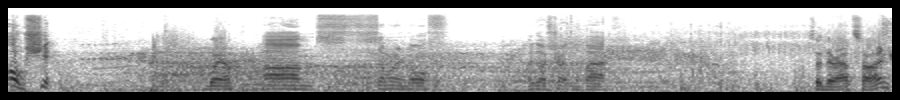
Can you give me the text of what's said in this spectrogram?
Oh shit! Where? Um, somewhere north. I got shot in the back. So they're outside?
